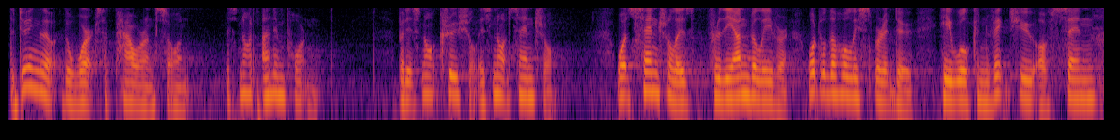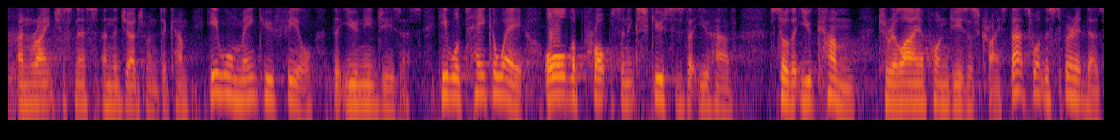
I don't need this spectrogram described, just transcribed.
The doing the, the works of power and so on is not unimportant, but it's not crucial, it's not central. What's central is for the unbeliever, what will the Holy Spirit do? He will convict you of sin and righteousness and the judgment to come. He will make you feel that you need Jesus. He will take away all the props and excuses that you have so that you come to rely upon Jesus Christ. That's what the Spirit does.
